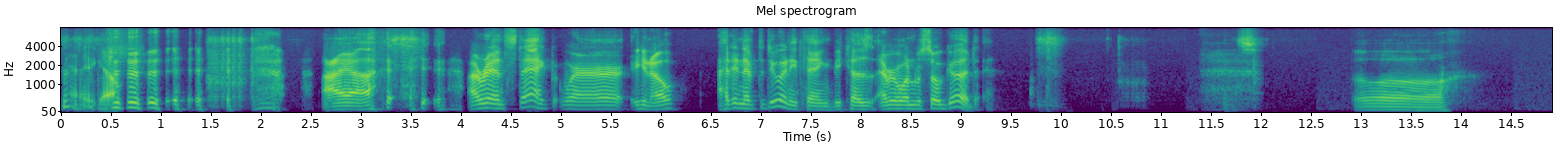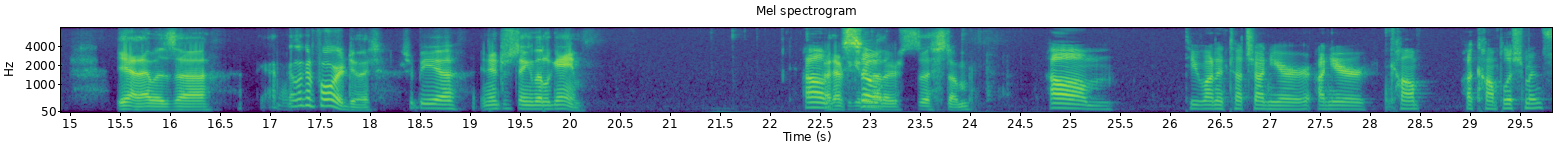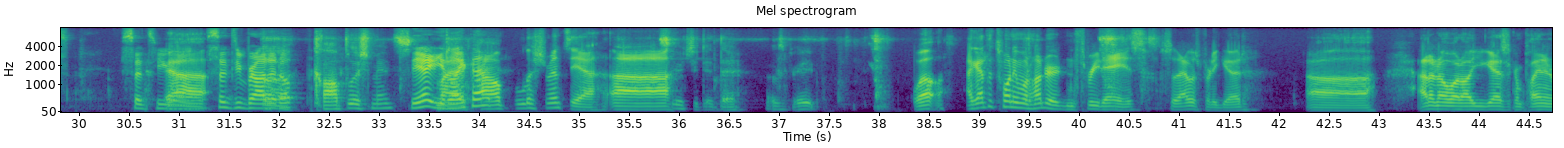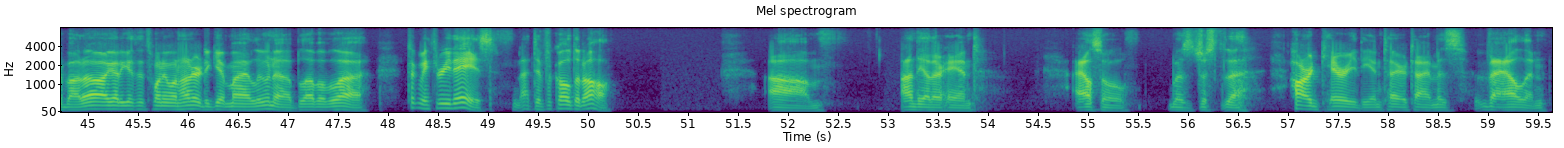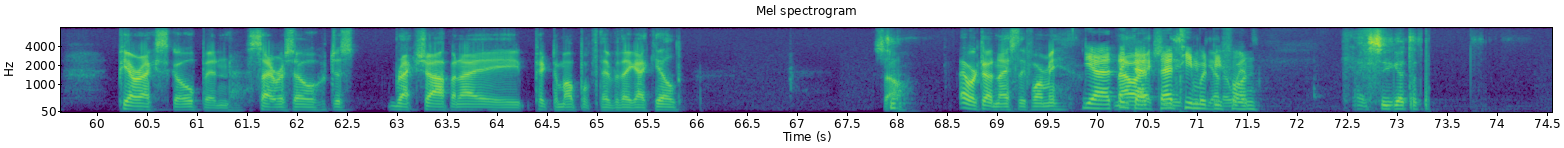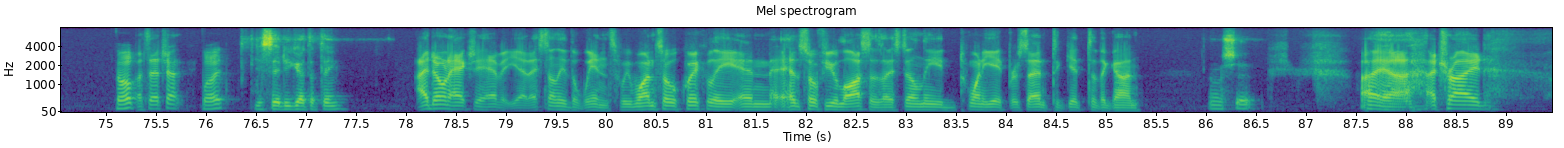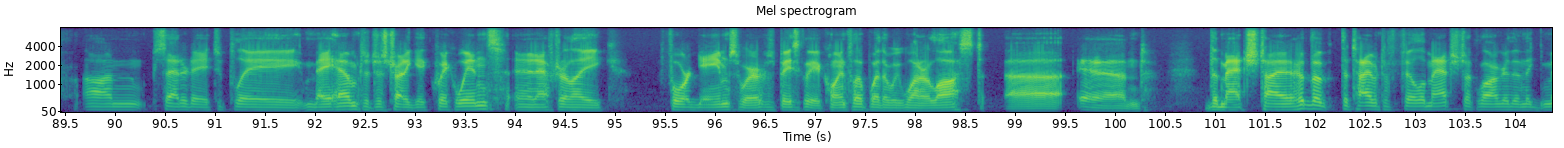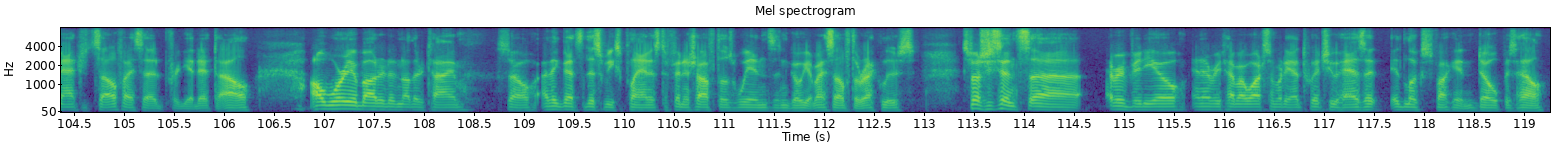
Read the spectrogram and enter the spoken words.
Yeah, there you go. I uh, I ran stacked where you know I didn't have to do anything because everyone was so good. Oh, yeah, that was. Uh, I'm looking forward to it. Should be a an interesting little game. Um, I'd have to get so, another system. Um, do you want to touch on your on your comp accomplishments since you uh, Yeah. since you brought it Uh, up? Accomplishments. Yeah, you My like that? accomplishments? Yeah. Uh, See what you did there. That was great. Well, I got the 2100 in three days, so that was pretty good. Uh, I don't know what all you guys are complaining about. Oh, I got to get the 2100 to get my Luna, blah, blah, blah. took me three days. Not difficult at all. Um, on the other hand, I also was just the hard carry the entire time as Val and PRX Scope and Cyrus O just wrecked shop, and I picked them up whenever they got killed. So that worked out nicely for me. Yeah, I think Now that actually that team would be fun. wins. So you got the. Oh, What's that, Chuck? what? You said you got the thing. I don't actually have it yet. I still need the wins. We won so quickly and had so few losses. I still need 28% to get to the gun. Oh shit. I uh, I tried on Saturday to play Mayhem to just try to get quick wins, and after like four games where it was basically a coin flip whether we won or lost, uh, and the match time the the time to fill a match took longer than the match itself. I said, forget it. I'll I'll worry about it another time. So I think that's this week's plan is to finish off those wins and go get myself the recluse, especially since uh, every video and every time I watch somebody on Twitch who has it, it looks fucking dope as hell.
